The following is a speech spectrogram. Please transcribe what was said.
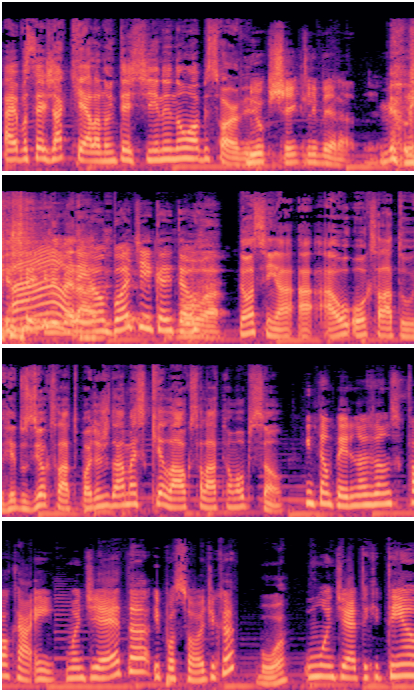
Aí você já quela no intestino e não absorve. Milkshake liberado. Milkshake ah olha, é liberado. uma boa dica, então. Boa. Então, assim, a, a- a- o oxalato, reduzir o oxalato pode ajudar, mas quelar o oxalato é uma opção. Então, Pedro, nós vamos focar em uma dieta hipossódica, Boa. uma dieta que tenha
